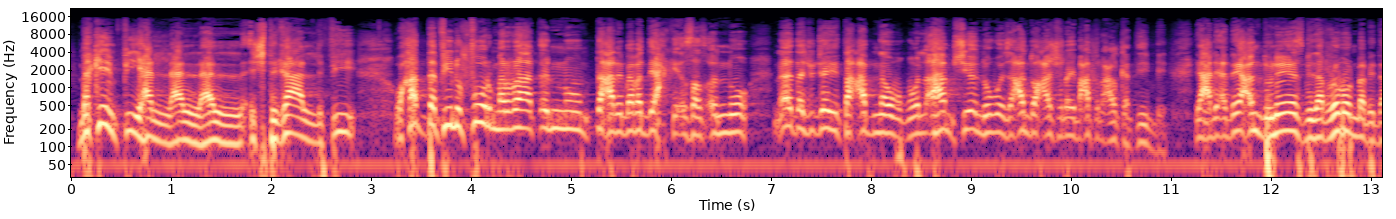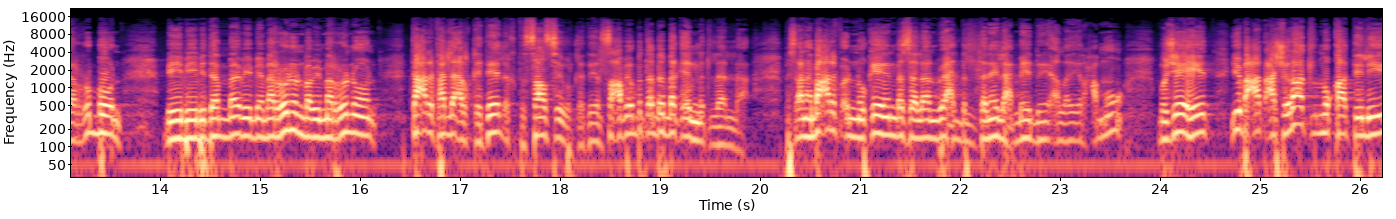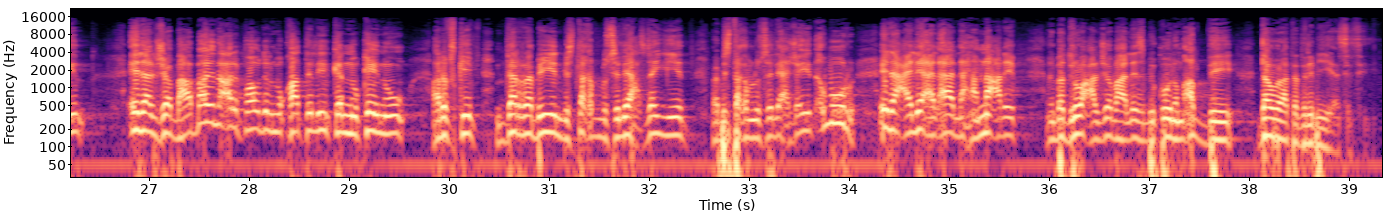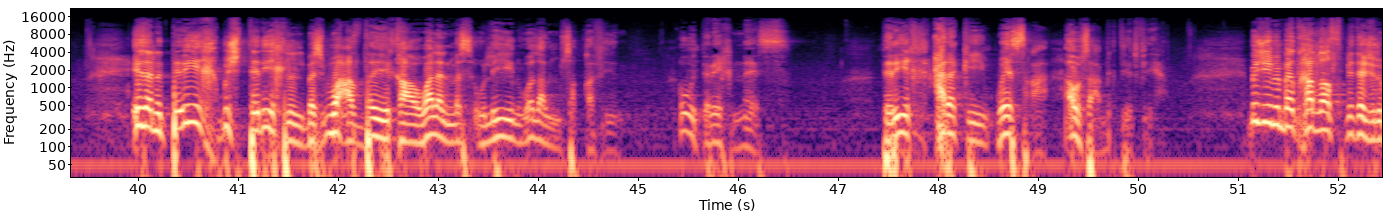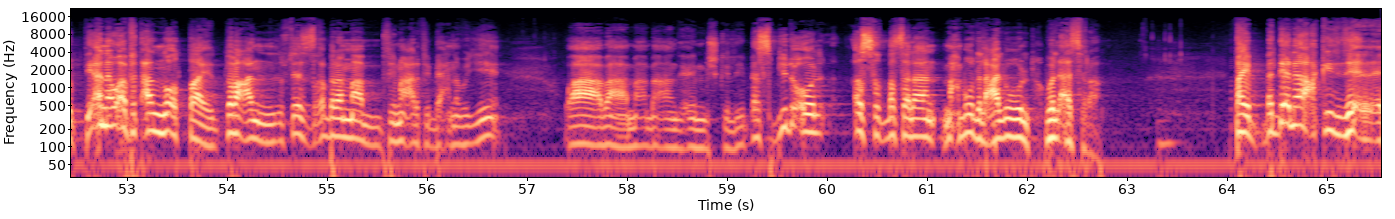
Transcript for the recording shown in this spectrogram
ما كان في هال هال هالاشتغال اللي فيه. وحتى في نفور مرات إنه بتعرف ما بدي أحكي قصص إنه هذا جاي تعبنا والأهم شيء إنه هو إذا عنده عشرة يبعثهم على الكتيبة. يعني قد إيه عنده ناس بيدربهم ما بيدربهم بيمرنهم ما بيمرنهم. بتعرف هلأ القتال اختصاصي والقتال صعب ما كان مثل هلأ. بس أنا بعرف إنه كان مثلا واحد بالتنين الحميدي الله يرحمه مجاهد يبعث عشرات المقاتلين إلى الجبهة. ما نعرف هؤلاء المقاتلين كانوا كانوا عرفت كيف؟ مدربين بيستخدموا سلاح جيد ما بيستخدموا سلاح جيد. أمور إلى علاقه الآن نحن بنعرف بدروع على الجبهة لازم يكون مقضي دورة تدريبية اساسيه إذا التاريخ مش تاريخ للمجموعة الضيقة ولا المسؤولين ولا المثقفين هو تاريخ الناس. تاريخ حركة واسعة أوسع بكثير فيها. بيجي من بتخلص بتجربتي. أنا وقفت على النقطتين. طبعا الأستاذ غبره ما في معرفة بيحنا وياه. وما ما, ما عندي أي مشكلة. بس بينقل قصه مثلا محمود العلول والاسرى طيب بدي أنا أحكي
